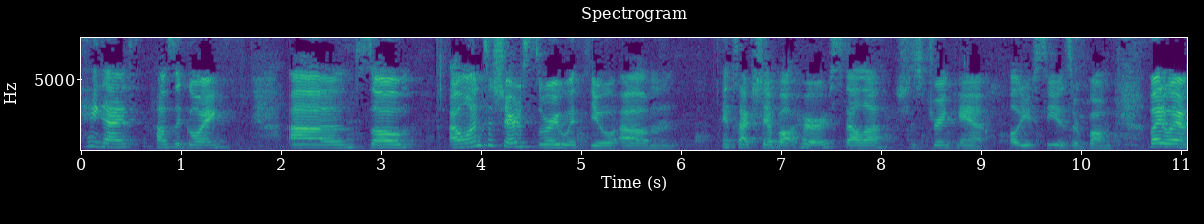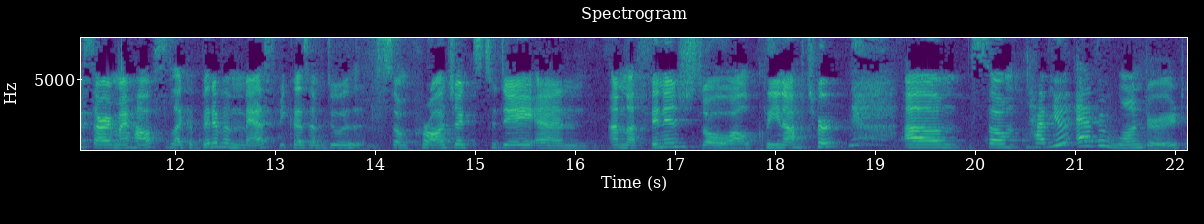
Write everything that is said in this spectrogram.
Hey guys, how's it going? Um, so I want to share a story with you. Um, it's actually about her, Stella. She's drinking it. All you see is her bum. By the way, I'm sorry, my house is like a bit of a mess because I'm doing some projects today and I'm not finished, so I'll clean after. Um, so have you ever wondered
